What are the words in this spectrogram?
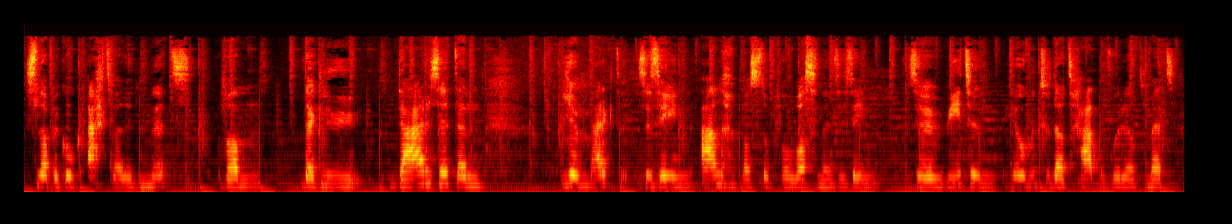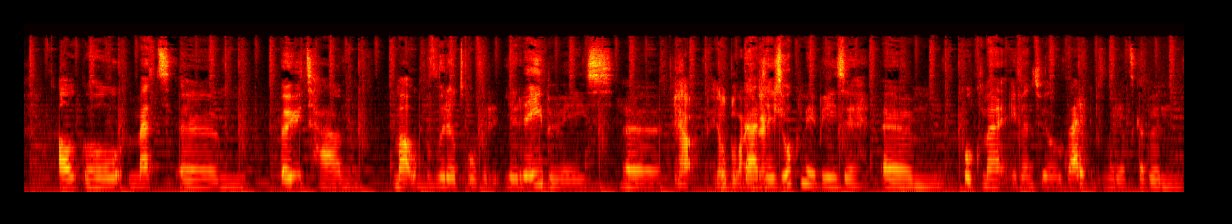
snap ik ook echt wel het nut van dat ik nu daar zit. En je merkt, ze zijn aangepast op volwassenen. Ze, zijn, ze weten heel goed hoe dat gaat, bijvoorbeeld met alcohol, met um, uitgaan. Maar ook bijvoorbeeld over je rijbewijs. Uh, ja, heel belangrijk. Daar zijn ze ook mee bezig. Um, ook met eventueel werk bijvoorbeeld. Ik heb een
